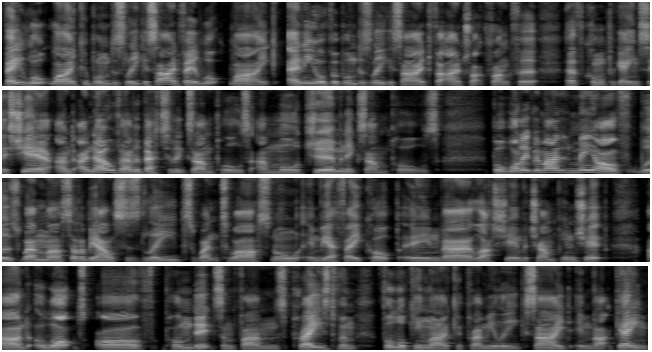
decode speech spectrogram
they look like a Bundesliga side. They look like any other Bundesliga side that Eintracht Frankfurt have come up against this year. And I know there are better examples and more German examples. But what it reminded me of was when Marcelo Bielsa's Leeds went to Arsenal in the FA Cup in their last year in the Championship and a lot of pundits and fans praised them for looking like a Premier League side in that game.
